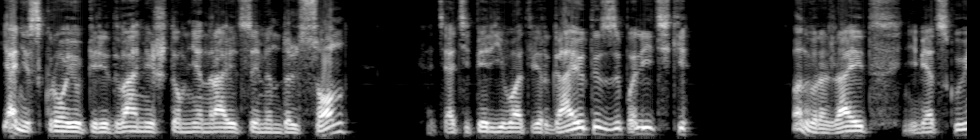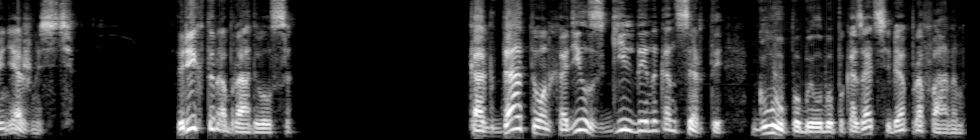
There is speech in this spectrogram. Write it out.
Я не скрою перед вами, что мне нравится Мендельсон, хотя теперь его отвергают из-за политики. Он выражает немецкую нежность. Рихтер обрадовался. Когда-то он ходил с гильдой на концерты — Глупо было бы показать себя профаном.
